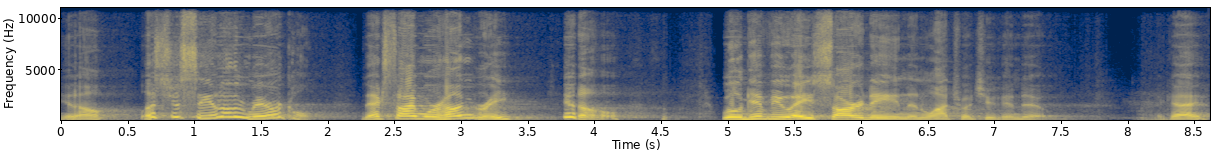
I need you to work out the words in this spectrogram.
You know, let's just see another miracle. Next time we're hungry, you know, we'll give you a sardine and watch what you can do. Okay?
